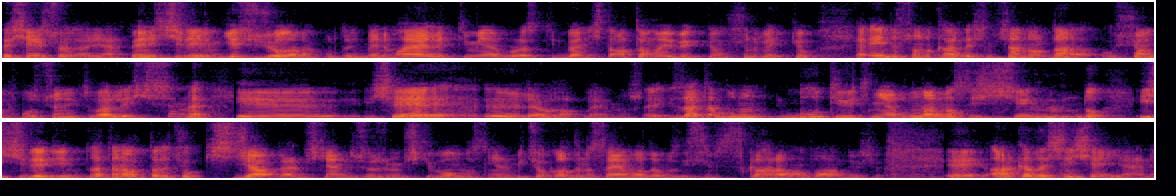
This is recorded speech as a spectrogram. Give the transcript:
ve şey söyler yani ben işçi değilim geçici olarak buradayım. Benim hayal ettiğim yer burası değil. Ben işte atamayı bekliyorum şunu bekliyorum. Ya en sonu kardeşim sen orada şu anki pozisyon itibariyle işçisin de e, şeye e, level atlayamıyorsun. E, zaten bunun bu tweetin ya bunlar nasıl işçi şeyinin ürünü de o. İşçi dediğin zaten altta da çok kişi cevap vermiş kendi sözümmüş gibi olmasın yani birçok adını sayamadığımız isimsiz kahraman falan demiş. E, arkadaşın şey yani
